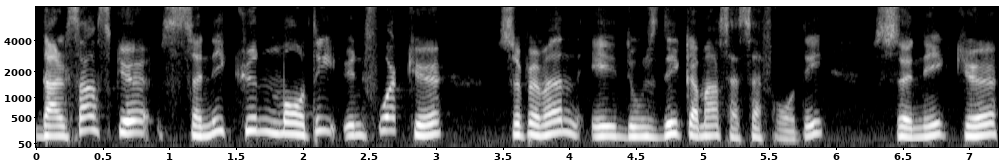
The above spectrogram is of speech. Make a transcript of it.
Dans le sens que ce n'est qu'une montée. Une fois que Superman et 12D commencent à s'affronter, ce n'est que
